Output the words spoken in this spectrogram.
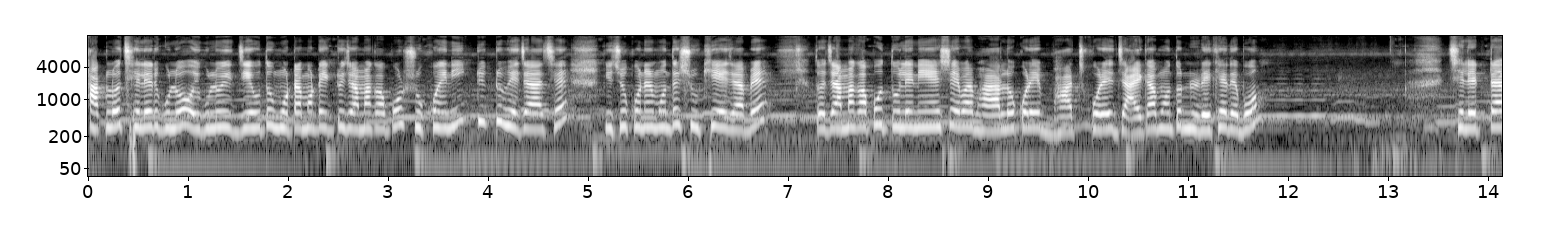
থাকল ছেলেরগুলো, ওইগুলো যেহেতু মোটা মোটা একটু জামা কাপড় শুকোয়নি একটু একটু ভেজা আছে, কিছুক্ষণের মধ্যে শুকিয়ে যাবে। তো জামা কাপড় তুলে নিয়ে এসে এবার ভালো করে ভাজ করে জায়গা মতন রেখে দেবো। ছেলেরটা,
